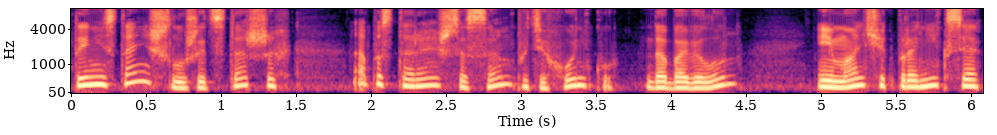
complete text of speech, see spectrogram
ты не станешь слушать старших, а постараешься сам потихоньку», — добавил он, и мальчик проникся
